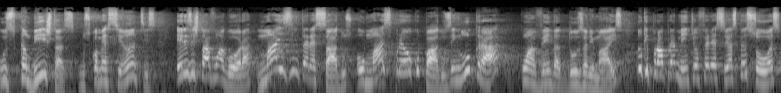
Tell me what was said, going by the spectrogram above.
os cambistas, os comerciantes, eles estavam agora mais interessados ou mais preocupados em lucrar com a venda dos animais do que propriamente oferecer às pessoas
